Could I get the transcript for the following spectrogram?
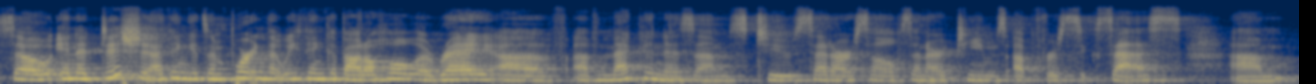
So, in addition, I think it's important that we think about a whole array of, of mechanisms to set ourselves and our teams up for success. Um,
